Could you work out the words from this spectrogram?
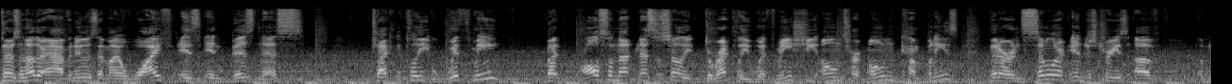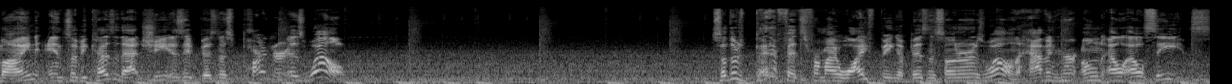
there's another avenue is that my wife is in business technically with me but also not necessarily directly with me. She owns her own companies that are in similar industries of mine, and so because of that, she is a business partner as well. So there's benefits for my wife being a business owner as well and having her own LLCs.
